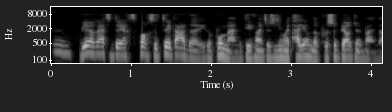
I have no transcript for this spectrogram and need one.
嗯，比尔盖茨对 Xbox 最大的一个不满的地方，就是因为他用的不是标准版的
